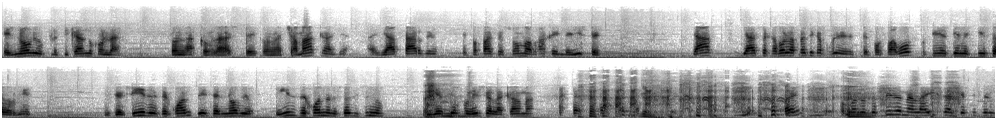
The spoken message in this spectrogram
el novio platicando con la con la con la este, con la chamaca ya, ya tarde el papá se asoma baja y le dice ya ya se acabó la plática pues, este, por favor porque ella tiene que irse a dormir. Dice sí desde cuándo dice el novio. Sí desde cuándo le estoy diciendo y ya es tiempo de irse a la cama. ¿Eh? o cuando te piden a la hija que te dicen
